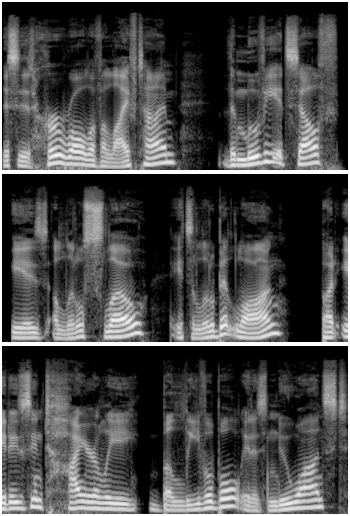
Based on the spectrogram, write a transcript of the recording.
This is her role of a lifetime. The movie itself is a little slow, it's a little bit long, but it is entirely believable. It is nuanced.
